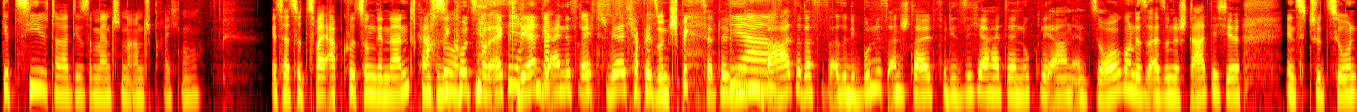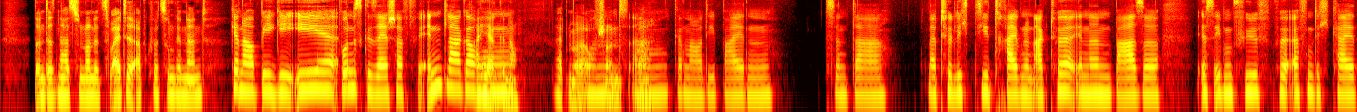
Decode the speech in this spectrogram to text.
gezielter diese Menschen ansprechen. Jetzt hast du zwei Abkürzungen genannt. Kannst so. du sie kurz noch erklären? ja. Die eine ist recht schwer. Ich habe hier so einen Spickzettel ja. Base. Das ist also die Bundesanstalt für die Sicherheit der nuklearen Entsorgung. Das ist also eine staatliche Institution. Und dann hast du noch eine zweite Abkürzung genannt. Genau, BGE, Bundesgesellschaft für Endlagerung. Ah ja, genau. Hatten wir auch Und, schon. Ähm, genau, die beiden sind da natürlich die treibenden AkteurInnen. Base ist eben für, für Öffentlichkeit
